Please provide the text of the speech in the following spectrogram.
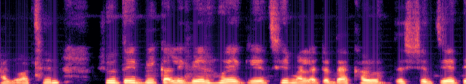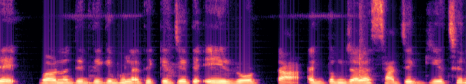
ভালো আছেন। শুরুতেই বিকালে বের হয়ে গিয়েছি মেলাটা দেখার উদ্দেশ্যে যেতে বর্ণদির দিকে ভোলা থেকে যেতে এই রোডটা একদম যারা সাজে গিয়েছেন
